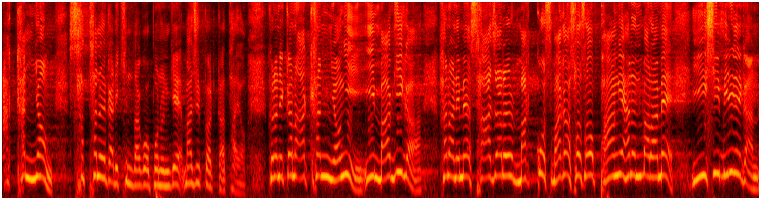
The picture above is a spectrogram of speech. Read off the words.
악한 영, 사탄을 가리킨다고 보는 게 맞을 것 같아요. 그러니까 악한 영이 이 마귀가 하나님의 사자를 막고 막아서서 방해하는 바람에 21일간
